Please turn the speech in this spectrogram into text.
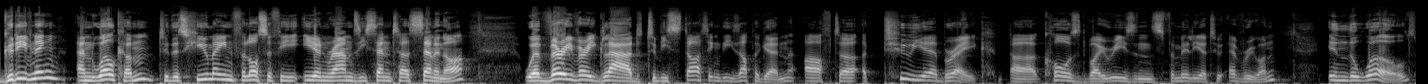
Good evening and welcome to this Humane Philosophy Ian Ramsey Centre seminar. We're very, very glad to be starting these up again after a two year break uh, caused by reasons familiar to everyone in the world.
